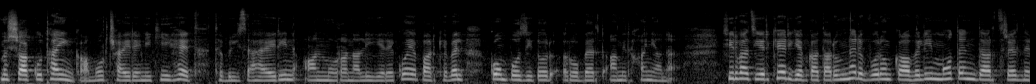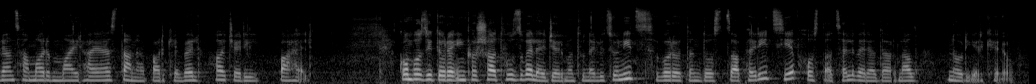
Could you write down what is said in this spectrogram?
Մշակութային կամուրջ հայրենիքի հետ Թբիլիսահայերին անմոռանալի երեկո է պարգևել կոմպոզիտոր Ռոբերտ Ամիրխանյանը։ Սիրված երկեր եւ կատարումները, որոնք ավելի մոտ են դարձրել նրանց համար Մայր Հայաստանը, պարգևել հաճերի պահել։ Կոմպոզիտորը ինքը շատ հուզվել է ջերմընդունելությունից, որը տնդոս ծափերից եւ խոստացել վերադառնալ նոր երկերով։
